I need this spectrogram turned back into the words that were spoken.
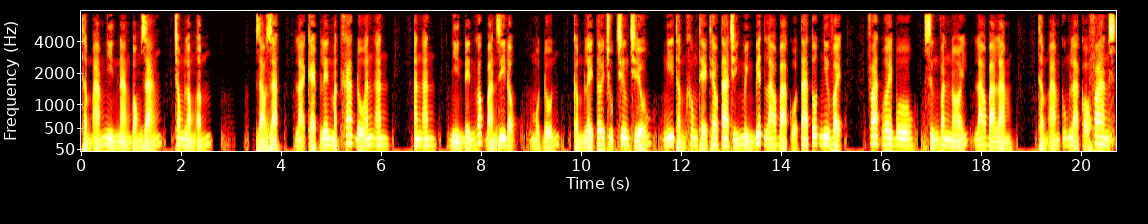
thẩm ám nhìn nàng bóng dáng, trong lòng ấm. Rào rạt, lại kẹp lên mặt khác đồ ăn ăn, ăn ăn, nhìn đến góc bàn di động, một đốn, cầm lấy tơi chụp chương chiếu, nghĩ thầm không thể theo ta chính mình biết lão bà của ta tốt như vậy. Phát Weibo, xứng văn nói, lão bà làm, thẩm ám cũng là có fans,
